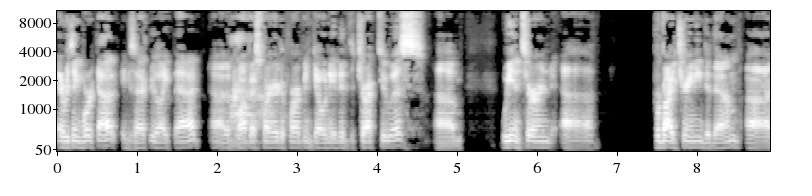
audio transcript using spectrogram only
everything worked out exactly like that. Uh, the wow. Wabash Fire Department donated the truck to us. Um, we, in turn, uh, provide training to them. Uh,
